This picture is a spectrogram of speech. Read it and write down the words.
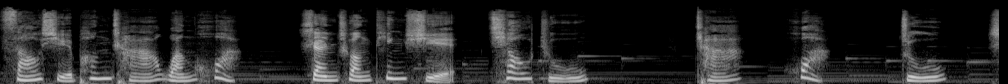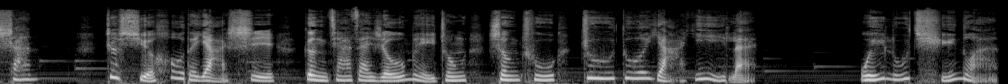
扫雪烹茶玩画，扇窗听雪敲竹，茶画竹。山，这雪后的雅士更加在柔美中生出诸多雅意来。围炉取暖，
